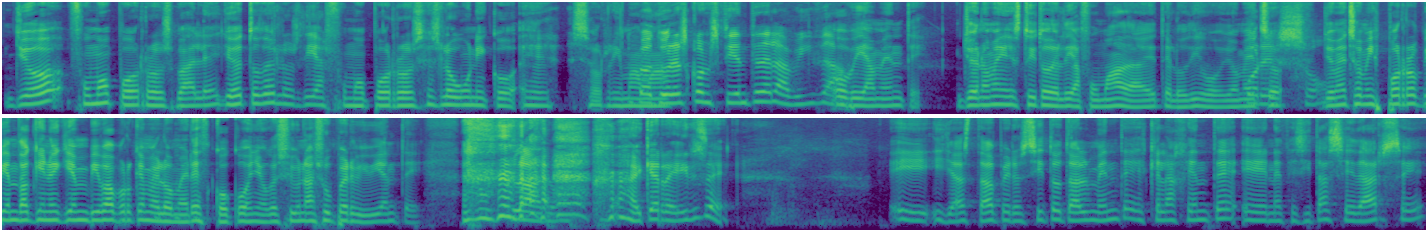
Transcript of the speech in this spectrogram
Yo fumo porros, ¿vale? Yo todos los días fumo porros, es lo único. Eh, sorry, mamá. Pero tú eres consciente de la vida. Obviamente. Yo no me estoy todo el día fumada, eh, te lo digo. Yo me, Por echo, eso. yo me echo mis porros viendo aquí no hay quien viva porque me lo merezco, coño, que soy una superviviente. Claro. hay que reírse. Y, y ya está, pero sí, totalmente. Es que la gente eh, necesita sedarse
